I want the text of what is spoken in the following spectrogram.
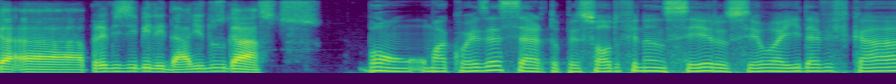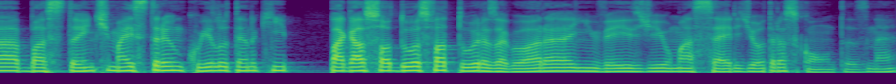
a previsibilidade dos gastos. Bom, uma coisa é certa, o pessoal do financeiro seu aí deve ficar bastante mais tranquilo tendo que pagar só duas faturas agora em vez de uma série de outras contas, né?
